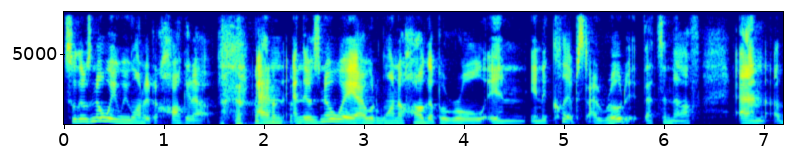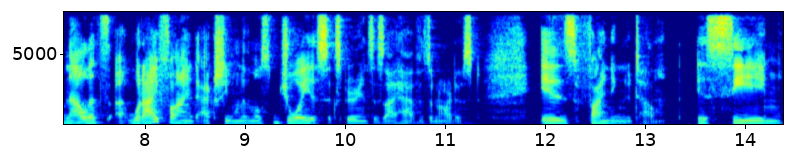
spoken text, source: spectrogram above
So there was no way we wanted to hog it up. And and there's no way I would want to hog up a role in in Eclipsed. I wrote it. That's enough. And now let's uh, what I find actually one of the most joyous experiences I have as an artist is finding new talent. Is seeing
